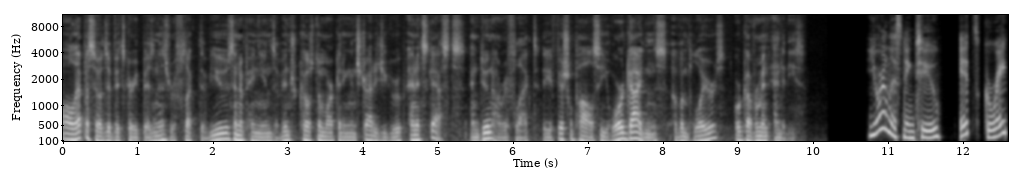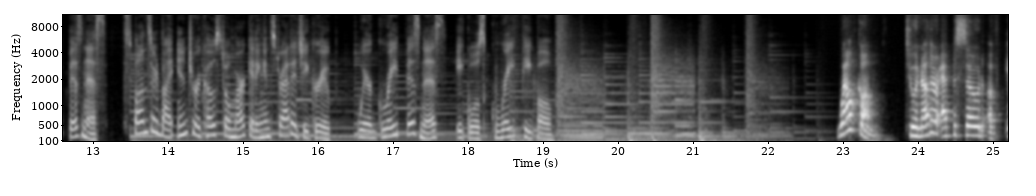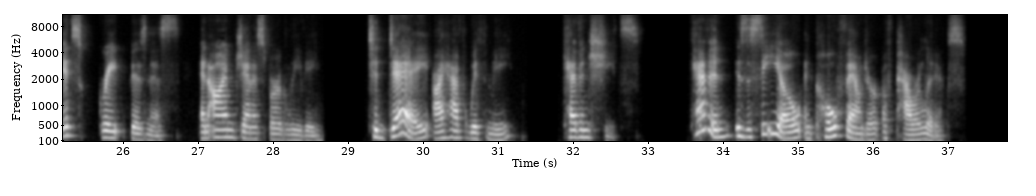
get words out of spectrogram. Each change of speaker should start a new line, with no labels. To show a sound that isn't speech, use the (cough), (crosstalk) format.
All episodes of It's Great Business reflect the views and opinions of Intracoastal Marketing and Strategy Group and its guests and do not reflect the official policy or guidance of employers or government entities.
You're listening to It's Great Business, sponsored by Intracoastal Marketing and Strategy Group, where great business equals great people.
Welcome to another episode of It's Great Business, and I'm Janice Berg Levy. Today, I have with me Kevin Sheets. Kevin is the CEO and co founder of Powerlytics.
